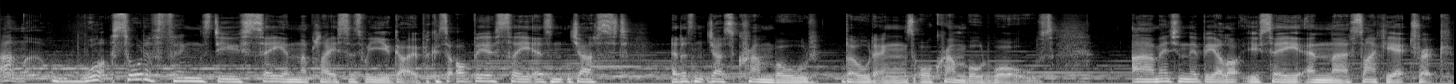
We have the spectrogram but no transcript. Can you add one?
Um, what sort of things do you see in the places where you go? Because it obviously isn't just it isn't just crumbled buildings or crumbled walls. I imagine there'd be a lot you see in the psychiatric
